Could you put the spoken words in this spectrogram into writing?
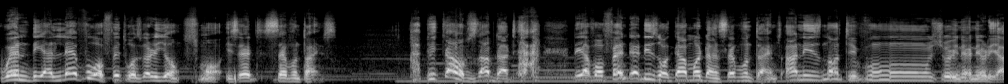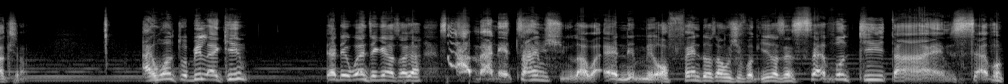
when their level of faith was very young, small, he said seven times. Peter observed that ah, they have offended this Oga more than seven times and he's not even showing any reaction. I want to be like him. Then they went again and said, How many times should our enemy offend us and we should forgive? Jesus said, 70 times seven.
